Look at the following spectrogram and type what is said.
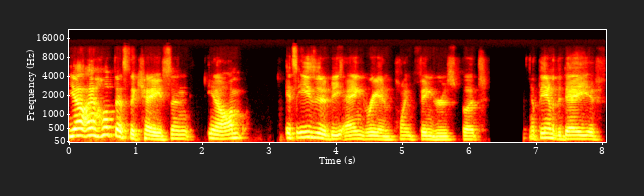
Yeah, I hope that's the case. And, you know, I'm, it's easy to be angry and point fingers, but at the end of the day, if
